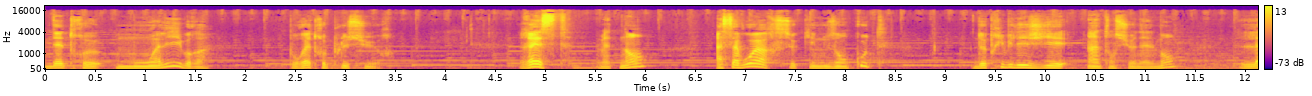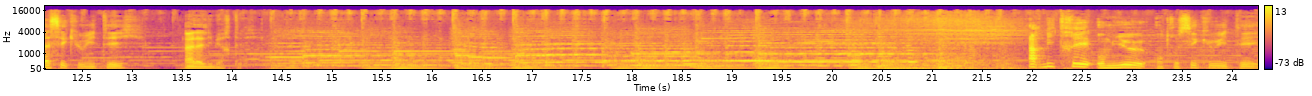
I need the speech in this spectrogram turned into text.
d'être moins libre pour être plus sûr. Reste maintenant à savoir ce qui nous en coûte de privilégier intentionnellement la sécurité à la liberté. Arbitrer au mieux entre sécurité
